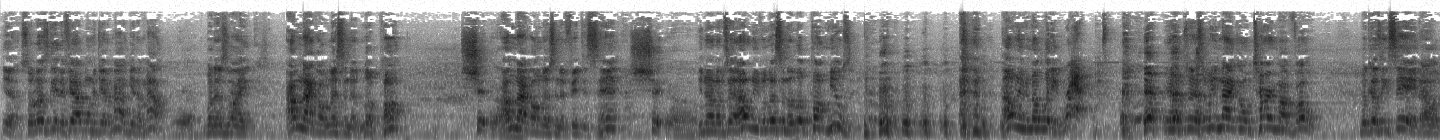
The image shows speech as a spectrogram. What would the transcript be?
yeah. So let's get if y'all want to get him out, get him out. Yeah. But it's like I'm not gonna listen to Lil Pump. Shit no. I'm not gonna listen to Fifty Cent. Shit no. You know what I'm saying? I don't even listen to Lil Pump music. I don't even know what he rap. You know what I'm saying? So he's not gonna turn my vote because he said, "Oh,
